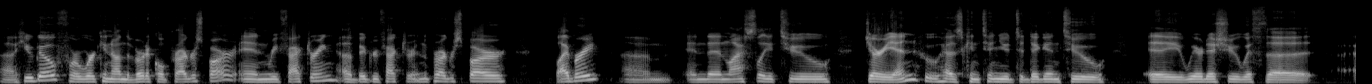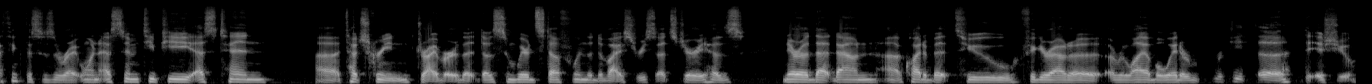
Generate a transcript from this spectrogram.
uh, Hugo for working on the vertical progress bar and refactoring a big refactor in the progress bar library. Um, and then lastly to Jerry N, who has continued to dig into a weird issue with the, I think this is the right one, STMPE610 uh, touchscreen driver that does some weird stuff when the device resets. Jerry has narrowed that down uh, quite a bit to figure out a, a, reliable way to repeat the, the issue.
